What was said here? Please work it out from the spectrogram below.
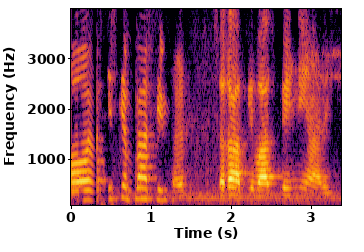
और इसके बाद सर आपकी आवाज़ फिर नहीं आ रही।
